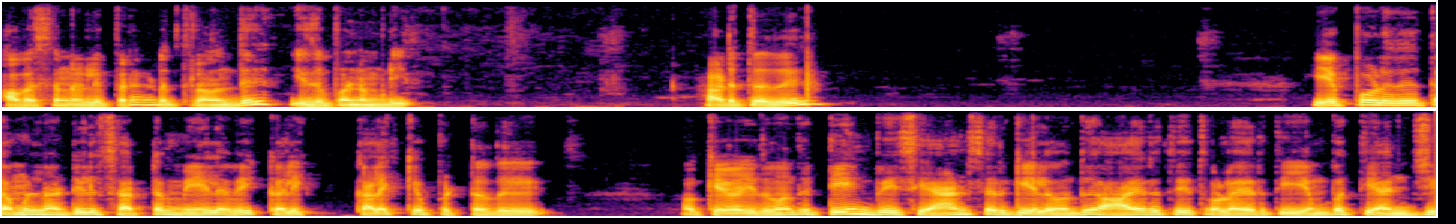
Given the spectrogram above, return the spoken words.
அவசர நிலை பிரகடனத்தில் வந்து இது பண்ண முடியும். அடுத்தது எப்பொழுது தமிழ்நாட்டில் சட்ட மேலவை கலி கலைக்கப்பட்டது? ஓகேவா இது வந்து டிஎன்பிஎஸ்சி ஆன்சர் கீழே வந்து ஆயிரத்தி தொள்ளாயிரத்தி எண்பத்தி அஞ்சு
